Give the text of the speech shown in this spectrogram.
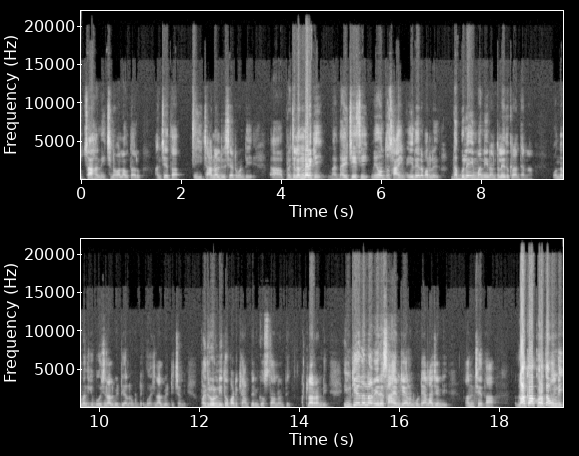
ఉత్సాహాన్ని ఇచ్చిన వాళ్ళు అవుతారు. అంచేత ఈ ఛానల్ చూసేటువంటి ప్రజలందరికీ మరి దయచేసి మేమంతా సహాయం. ఏదైనా పర్లేదు డబ్బులే ఇమ్మని నేను అంటలేదు క్రాంతి అన్న. వంద మందికి భోజనాలు పెట్టాలనుకుంటే భోజనాలు పెట్టించండి. పది రోజులు నీతో పాటు క్యాంపెయిన్కి వస్తానంటే అట్లా రండి. ఇంకేదన్నా వేరే సహాయం చేయాలనుకుంటే అలా చేయండి. అందుచేత నాకు ఆ కొరత ఉంది.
